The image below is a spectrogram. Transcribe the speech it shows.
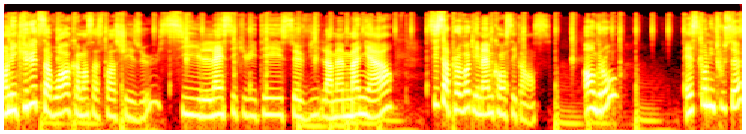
On est curieux de savoir comment ça se passe chez eux, si l'insécurité se vit de la même manière, si ça provoque les mêmes conséquences. En gros, est-ce qu'on est tout seul?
